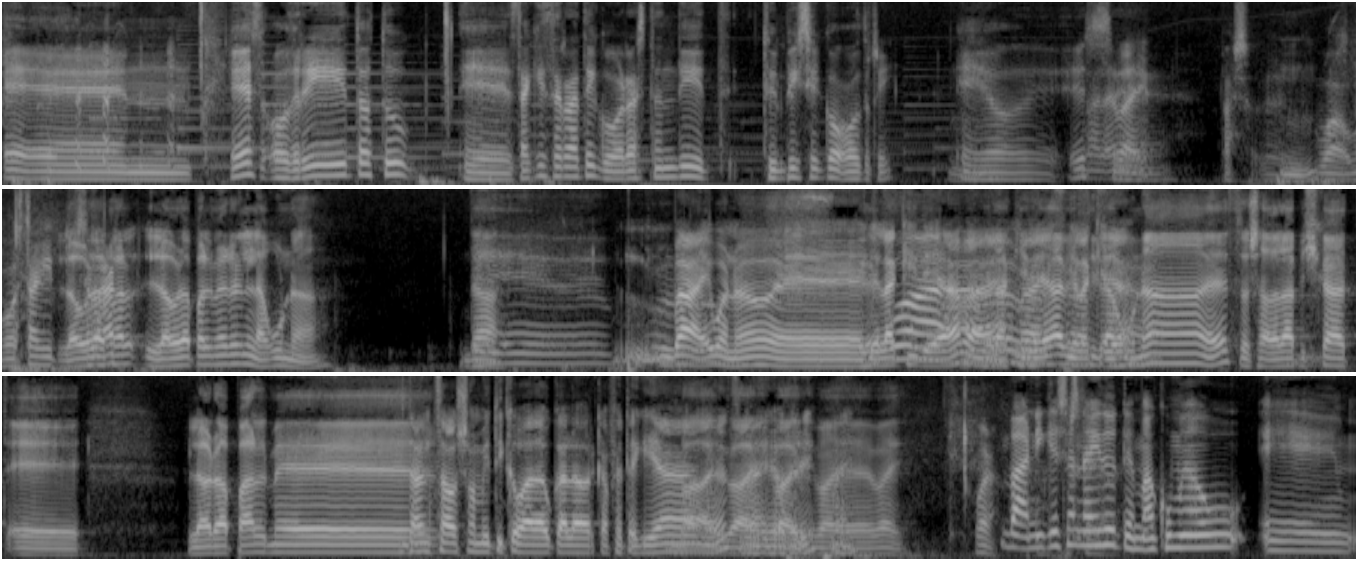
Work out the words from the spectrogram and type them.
En, ez, Odri totu, eh, ez dakiz zergatik gogorazten dit Twin Peakseko Odri. E, o, ez, Vale, bai. eh, pasa, Mm. bo, bo, ez dakit, Laura, Pal Laura Palmerren laguna. Da. Eh, bai, bueno, e, gelakidea, bai, Gelakidea, bai, bizi gelakidea. laguna, ez? Osa, dela pixkat, eh, Laura Palmer... Dantza oso mitiko badaukala hor kafetegian, Bai, ez? bai, bai, Odri, bai, bai. Bueno, Ba, nik esan nahi dut emakume hau e,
